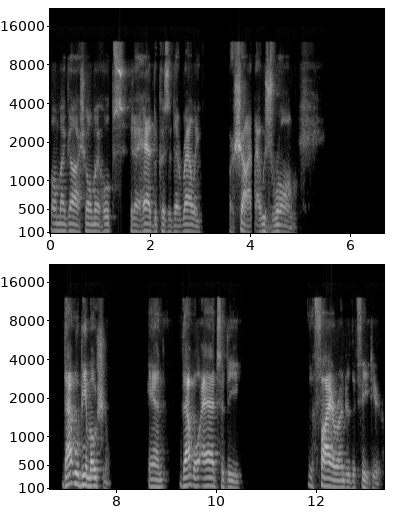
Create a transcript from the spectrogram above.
oh my gosh, all my hopes that I had because of that rally are shot. I was wrong. That will be emotional. And that will add to the the fire under the feet here.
